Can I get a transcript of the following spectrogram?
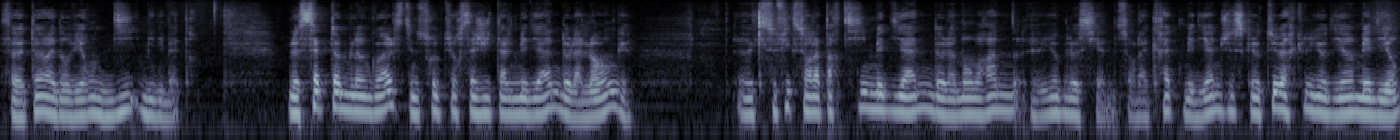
Sa hauteur est d'environ 10 mm. Le septum lingual, c'est une structure sagittale médiane de la langue euh, qui se fixe sur la partie médiane de la membrane ioglossienne, euh, sur la crête médiane jusqu'au tubercule iodien médian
